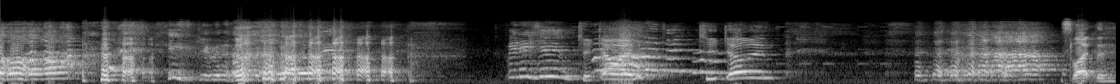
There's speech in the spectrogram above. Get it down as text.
Oh, he's oh, giving it Finish him. Keep going. Oh, Keep going. It's like the,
